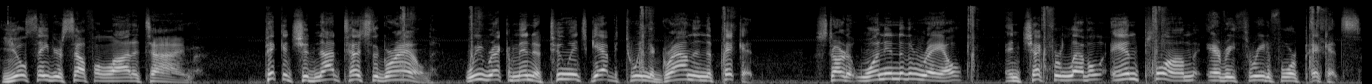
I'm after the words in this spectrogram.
you'll save yourself a lot of time. Pickets should not touch the ground. We recommend a two inch gap between the ground and the picket. Start at one end of the rail and check for level and plumb every three to four pickets.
